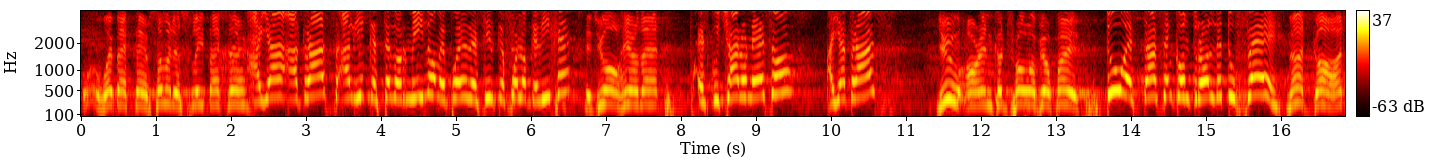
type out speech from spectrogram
Way back there. Somebody asleep back there? Allá atrás, alguien que esté dormido me puede decir qué fue lo que dije. Did you all hear that? ¿Escucharon eso? Allá atrás. You are in control of your faith, Tú estás en control de tu fe, not God.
